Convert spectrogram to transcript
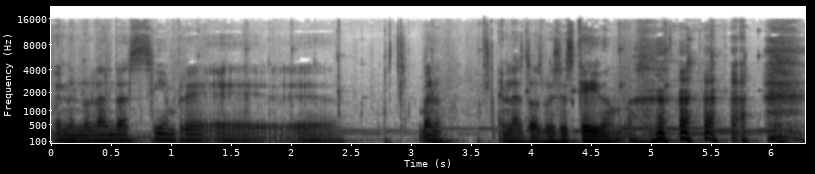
bueno, en Holanda siempre, bueno, en las dos veces que he ido,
